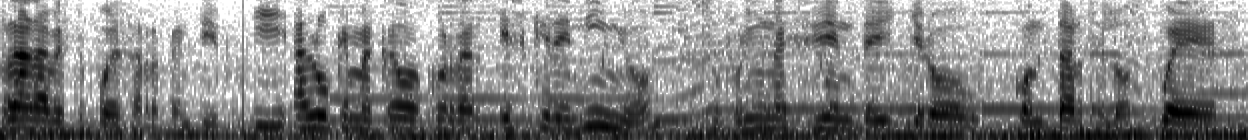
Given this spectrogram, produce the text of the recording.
rara vez te puedes arrepentir. Y algo que me acabo de acordar es que de niño sufrí un accidente y quiero contárselos. Pues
